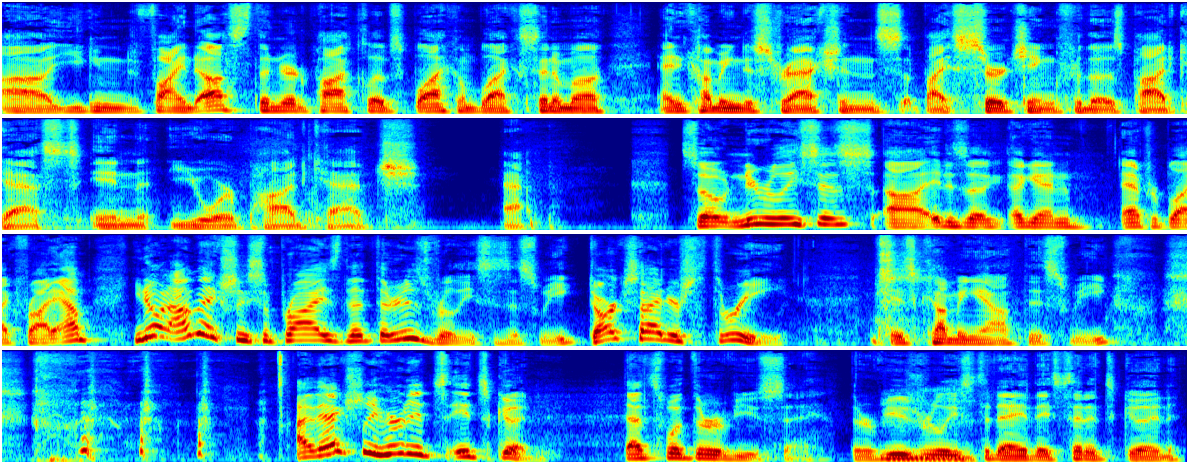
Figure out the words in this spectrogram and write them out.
Uh, you can find us, the Nerd Apocalypse, Black on Black Cinema, and Coming Distractions by searching for those podcasts in your podcatch app. So new releases. Uh, it is a, again after Black Friday. I'm, you know what? I'm actually surprised that there is releases this week. Darksiders three is coming out this week. I've actually heard it's it's good. That's what the reviews say. The reviews released today. They said it's good.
